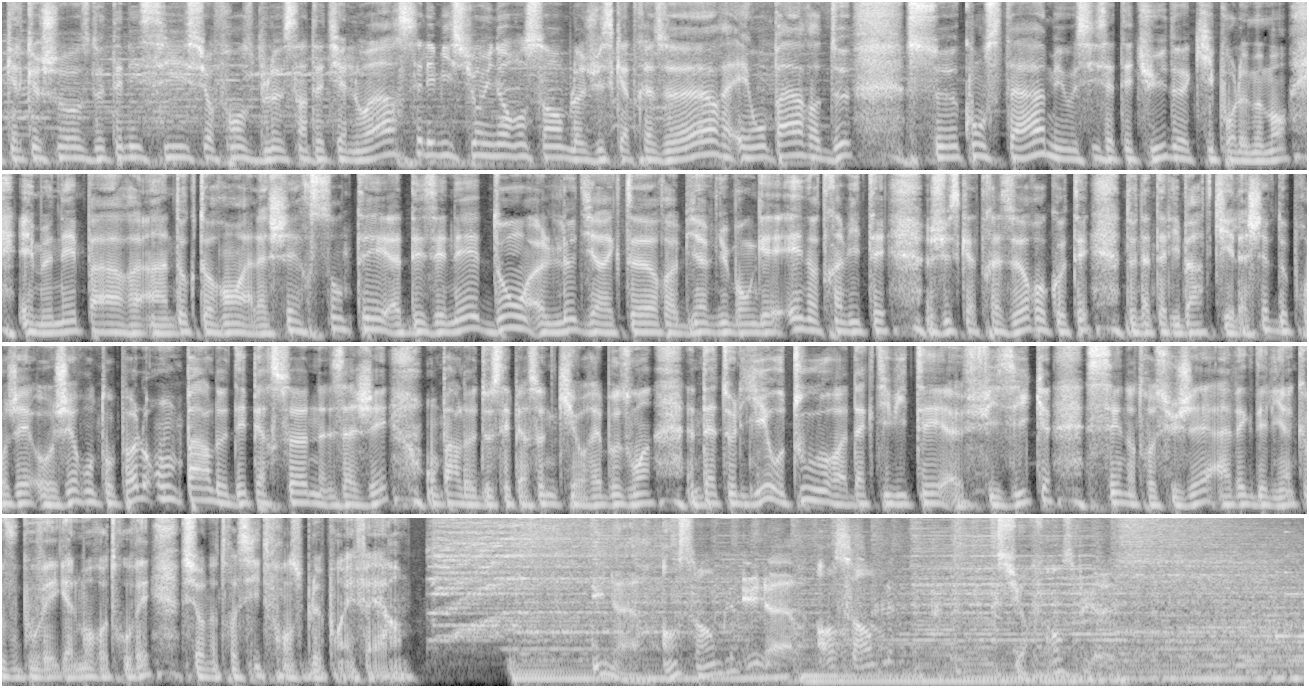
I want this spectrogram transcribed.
Quelque chose de Tennessee sur France Bleu Saint-Étienne-Loire. C'est l'émission Une heure ensemble jusqu'à 13h et on part de ce constat, mais aussi cette étude qui pour le moment est menée par un doctorant à la chaire santé des aînés, dont le directeur Bienvenue Bonguet est notre invité jusqu'à 13h aux côtés de Nathalie Barthes qui est la chef de projet au Gérontopole. On parle des personnes âgées, on parle de ces personnes qui auraient besoin d'ateliers autour d'activités physiques. C'est notre sujet avec des liens que vous pouvez également retrouver sur notre site francebleu.fr. Une heure ensemble. Une heure ensemble sur France Bleu.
